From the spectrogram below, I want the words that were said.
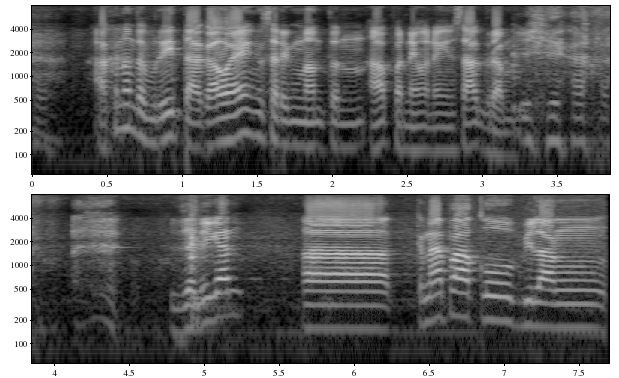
Aku nonton berita. Kau yang sering nonton apa nengok Instagram. Iya. Jadi kan eh, kenapa aku bilang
